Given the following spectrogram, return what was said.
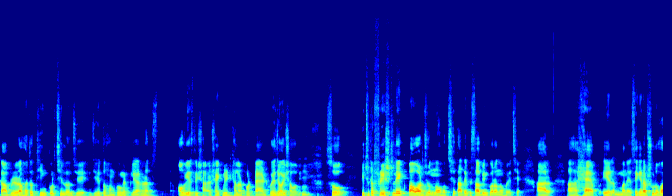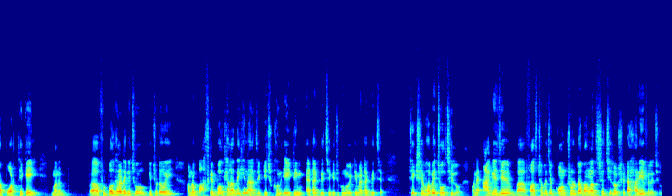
কাবরেরা হয়তো থিঙ্ক করছিল যে যেহেতু হংকংয়ের প্লেয়াররা অবভিয়াসলি ষাট মিনিট খেলার পর টায়ার্ড হয়ে যাওয়াই স্বাভাবিক। সো কিছুটা ফ্রেশ লেগ পাওয়ার জন্য হচ্ছে তাদেরকে সাবিন করানো হয়েছে। আর হ্যাঁ এর মানে সেকেন্ড হাফ শুরু হওয়ার পর থেকেই মানে ফুটবল খেলাটা কিছু কিছুটা ওই আমরা বাস্কেটবল খেলা দেখি না? যে কিছুক্ষণ এই টিম অ্যাটাক দিচ্ছে কিছুক্ষণ ওই টিম অ্যাটাক দিচ্ছে। ঠিক সেভাবে চলছিল। মানে আগে যে ফার্স্ট হাফে যে কন্ট্রোলটা বাংলাদেশের ছিল সেটা হারিয়ে ফেলেছিল।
